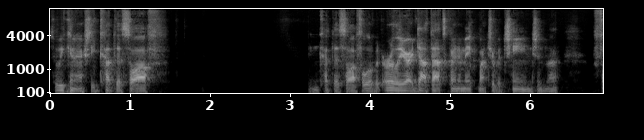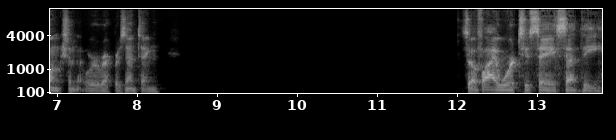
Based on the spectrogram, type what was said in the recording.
So we can actually cut this off. We can cut this off a little bit earlier. I doubt that's going to make much of a change in the function that we're representing. So if I were to say set the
